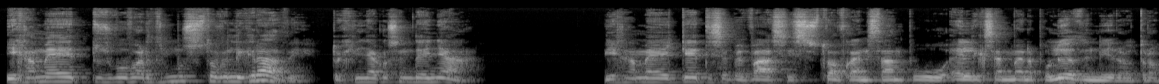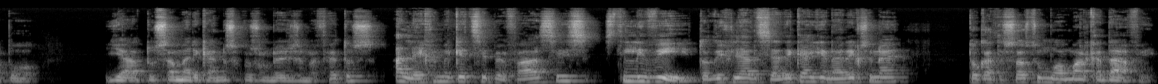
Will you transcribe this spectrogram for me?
Είχαμε τους βομβαρδισμούς στο Βελιγράδι το 1999. Είχαμε και τις επεμβάσεις στο Αφγανιστάν που έληξαν με ένα πολύ οδυνήρο τρόπο για τους Αμερικανούς όπως γνωρίζουμε φέτος, αλλά είχαμε και τις επεμβάσεις στη Λιβύη το 2011 για να ρίξουν το καθεστώς του Μουαμάρ Καντάφη.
